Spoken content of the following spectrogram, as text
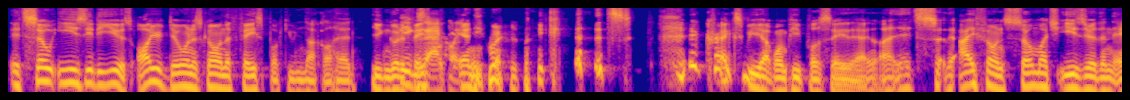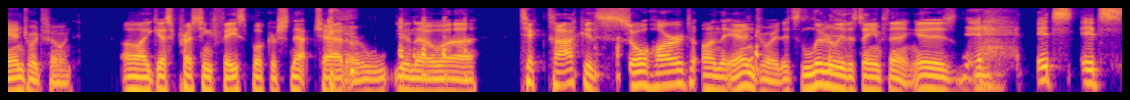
it's so easy to use. All you're doing is going to Facebook, you knucklehead. You can go to exactly. Facebook anywhere. like it's it cracks me up when people say that. It's the iPhone's so much easier than the Android phone. Oh, I guess pressing Facebook or Snapchat or you know uh, TikTok is so hard on the Android. It's literally the same thing. It is. It's it's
